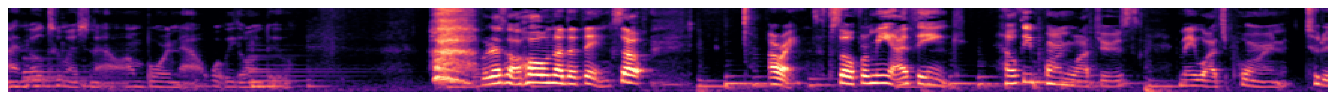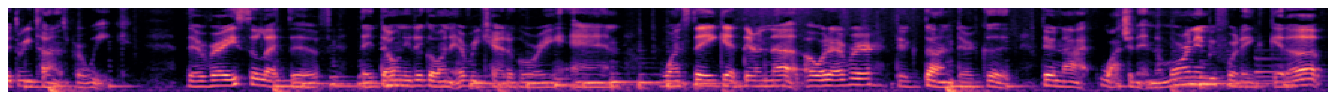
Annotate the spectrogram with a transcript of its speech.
I know too much now. I'm bored now. What we gonna do? but that's a whole nother thing. So, all right. So for me, I think healthy porn watchers may watch porn two to three mm-hmm. times per week. They're very selective. They don't need to go in every category. And once they get their nut or whatever, they're done. They're good. They're not watching it in the morning before they get up.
